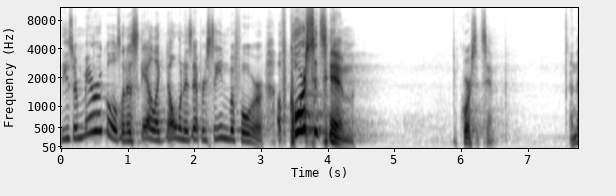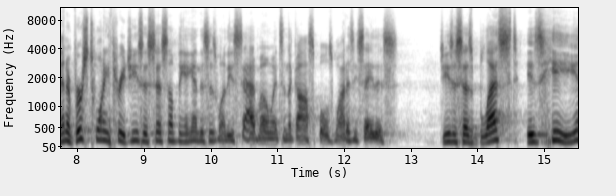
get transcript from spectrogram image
these are miracles on a scale like no one has ever seen before. Of course it's him. Of course it's him. And then in verse 23, Jesus says something again. This is one of these sad moments in the Gospels. Why does he say this? Jesus says, Blessed is he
